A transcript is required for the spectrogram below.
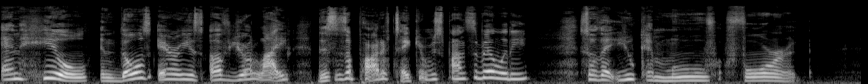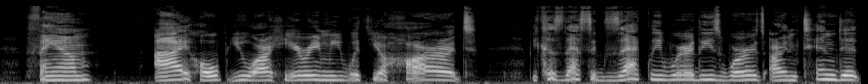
and heal in those areas of your life. This is a part of taking responsibility so that you can move forward. Fam, I hope you are hearing me with your heart because that's exactly where these words are intended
